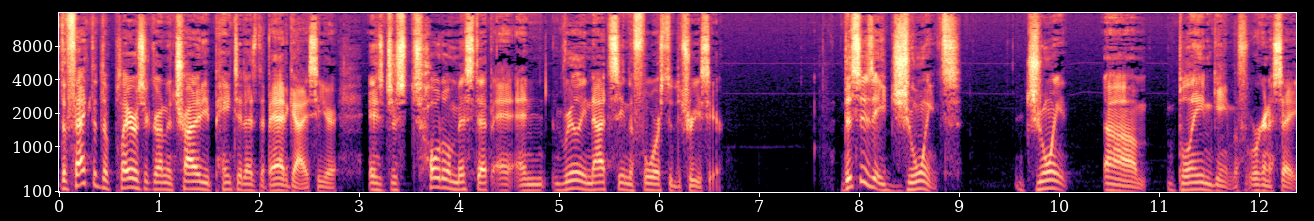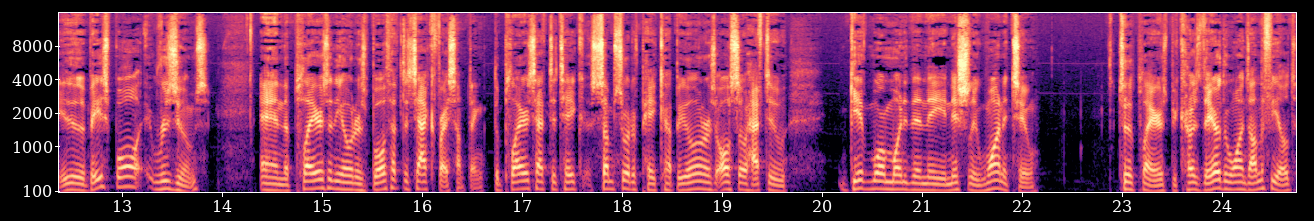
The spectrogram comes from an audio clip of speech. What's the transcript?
the fact that the players are going to try to be painted as the bad guys here is just total misstep and, and really not seeing the forest through the trees here. This is a joint, joint um, blame game, if we're going to say. Either the baseball resumes and the players and the owners both have to sacrifice something. The players have to take some sort of pay cut, the owners also have to give more money than they initially wanted to to the players because they are the ones on the field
